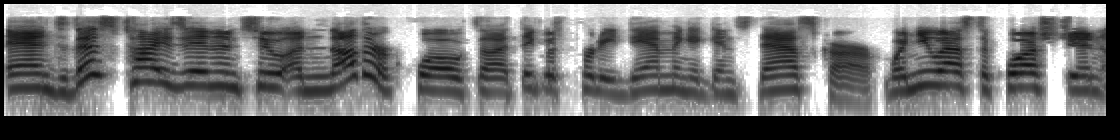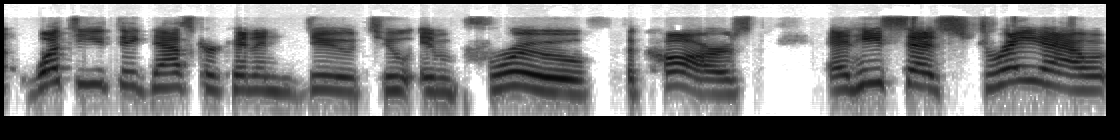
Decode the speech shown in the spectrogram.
And this ties in into another quote that I think was pretty damning against NASCAR. When you asked the question, what do you think NASCAR can do to improve the cars? And he said straight out,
